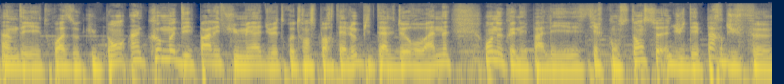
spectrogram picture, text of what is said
Un des trois occupants, incommodé par les fumées, a dû être transporté à l'hôpital de Roanne. On ne connaît pas les circonstances du départ du feu.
